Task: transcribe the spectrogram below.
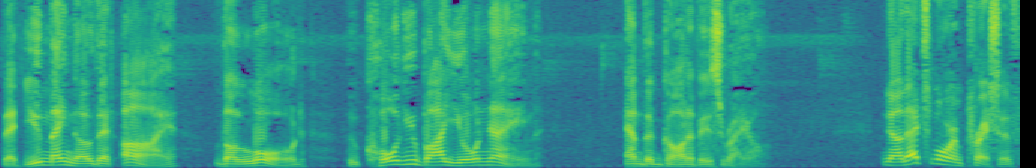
that you may know that I, the Lord, who call you by your name, am the God of Israel. Now that's more impressive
